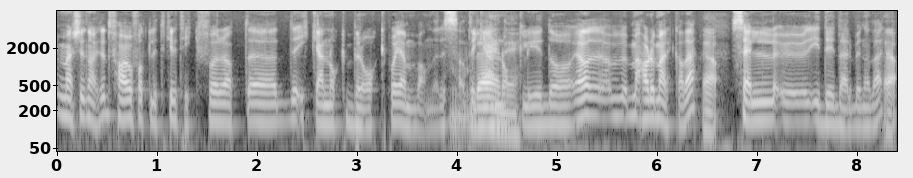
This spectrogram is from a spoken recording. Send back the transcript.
Manchester United har jo fått litt kritikk for at eh, det ikke er nok bråk på hjemmebanen deres. At det Det ikke er er nok lyd og ja, Har du merka det? Ja. Selv uh, i de derbyene der? Ja.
